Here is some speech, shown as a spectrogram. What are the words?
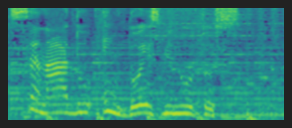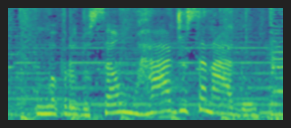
Senado em dois minutos. Uma produção Rádio Senado.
